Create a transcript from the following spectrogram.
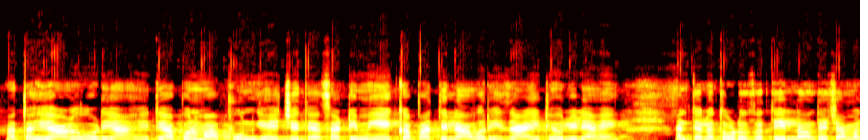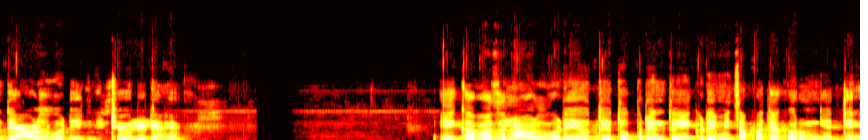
आता ही आळूवडी आहे ते आपण वाफवून घ्यायचे. त्यासाठी मी एका पातेल्यावर ही जाळी ठेवलेली आहे आणि त्याला थोडंसं तेल लावून त्याच्यामध्ये आळूवडी ठेवलेली आहे. एका बाजूला आळूवडी होते तोपर्यंत इकडे मी चपात्या करून घेते.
